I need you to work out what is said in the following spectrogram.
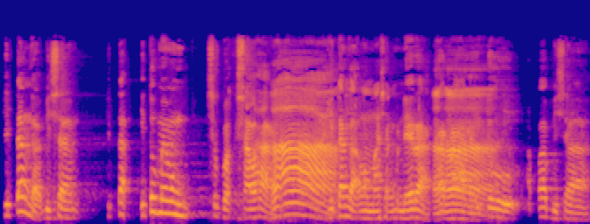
Kita nggak bisa kita itu memang sebuah kesalahan ah kita nggak memasang bendera karena Ah. itu apa bisa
